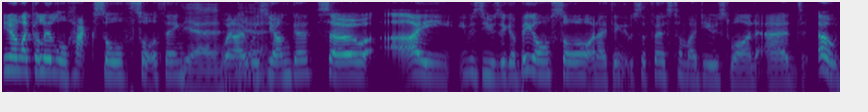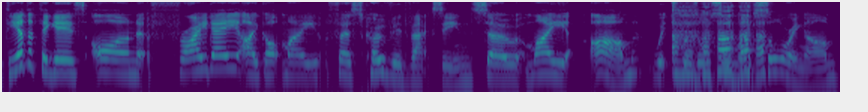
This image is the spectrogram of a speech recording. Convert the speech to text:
you know like a little hacksaw sort of thing. Yeah, When I yeah. was younger, so I was using a big old saw, and I think it was the first time I'd used one. And oh, the other thing is, on Friday I got my first COVID vaccine, so my arm, which was also my soaring arm.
